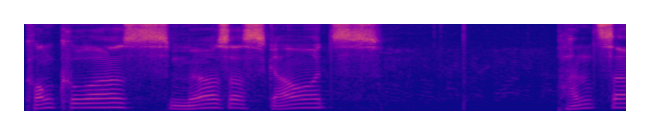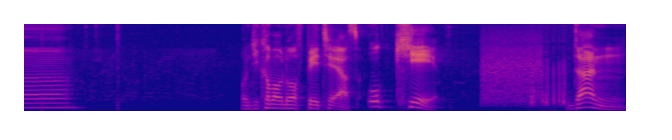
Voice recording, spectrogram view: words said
Konkurs, Mörser, Scouts, Panzer. Und die kommen auch nur auf BTRs. Okay. Dann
